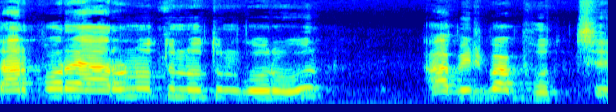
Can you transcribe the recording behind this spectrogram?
তারপরে আরও নতুন নতুন গরুর আবির্ভাব হচ্ছে।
